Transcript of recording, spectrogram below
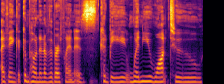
I think a component of the birth plan is could be when you want to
